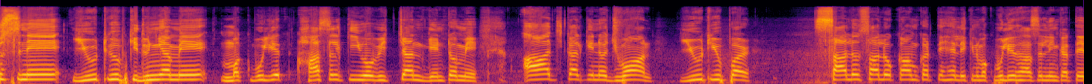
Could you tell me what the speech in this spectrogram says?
اس نے یوٹیوب کی دنیا میں مقبولیت حاصل کی وہ بھی چند گھنٹوں میں. آج کل کے نوجوان یوٹیوب پر سالوں سالوں کام کرتے ہیں لیکن مقبولیت حاصل نہیں کرتے.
